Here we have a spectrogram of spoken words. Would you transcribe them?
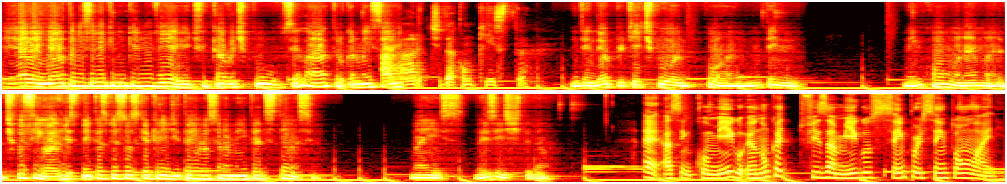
ver ela e ela também sabia que nunca ia me ver. A gente ficava, tipo, sei lá, trocando A mensagem, arte da conquista. entendeu? Porque, tipo, porra, não tem nem como, né, mano? Tipo assim, eu respeito as pessoas que acreditam em relacionamento à distância. Mas não existe, entendeu? É, assim, comigo, eu nunca fiz amigos 100% online.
